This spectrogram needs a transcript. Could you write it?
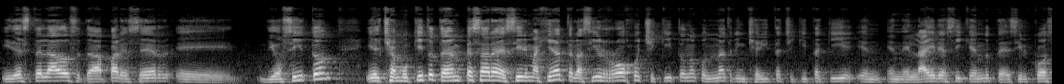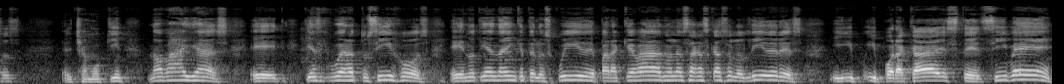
y de este lado se te va a aparecer eh, Diosito y el chamuquito te va a empezar a decir, imagínatelo así rojo chiquito, ¿no? Con una trincherita chiquita aquí en, el aire, así queriéndote decir cosas. El chamuquín, no vayas, eh, tienes que cuidar a tus hijos, eh, no tienes nadie que te los cuide, ¿para qué vas? No les hagas caso a los líderes. Y, y por acá, este, sí ve,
